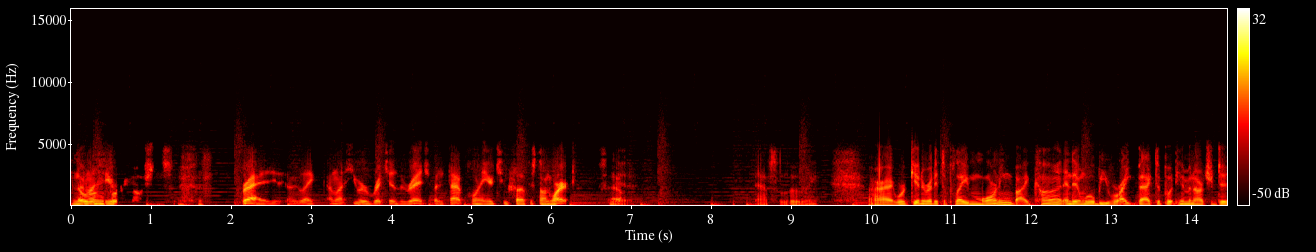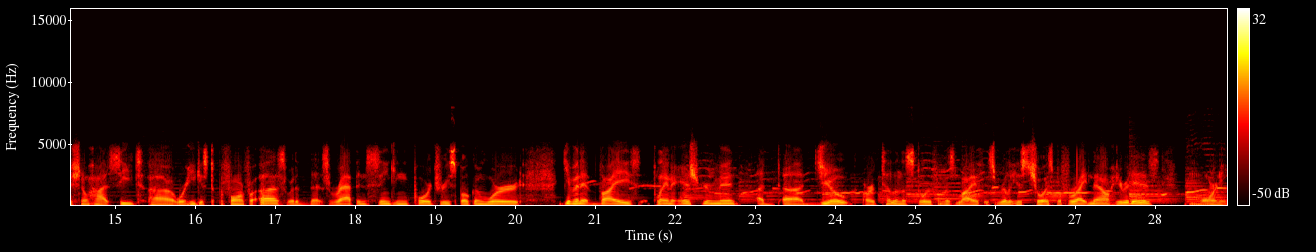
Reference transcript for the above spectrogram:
no room for emotions. right, like unless you were rich of the rich, but at that point, you're too focused on work. So. Yeah. Absolutely. All right, we're getting ready to play Morning by Khan, and then we'll be right back to put him in our traditional hot seat uh, where he gets to perform for us, whether that's rapping, singing, poetry, spoken word, giving advice, playing an instrument, a, a joke, or telling a story from his life. It's really his choice. But for right now, here it is Morning.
